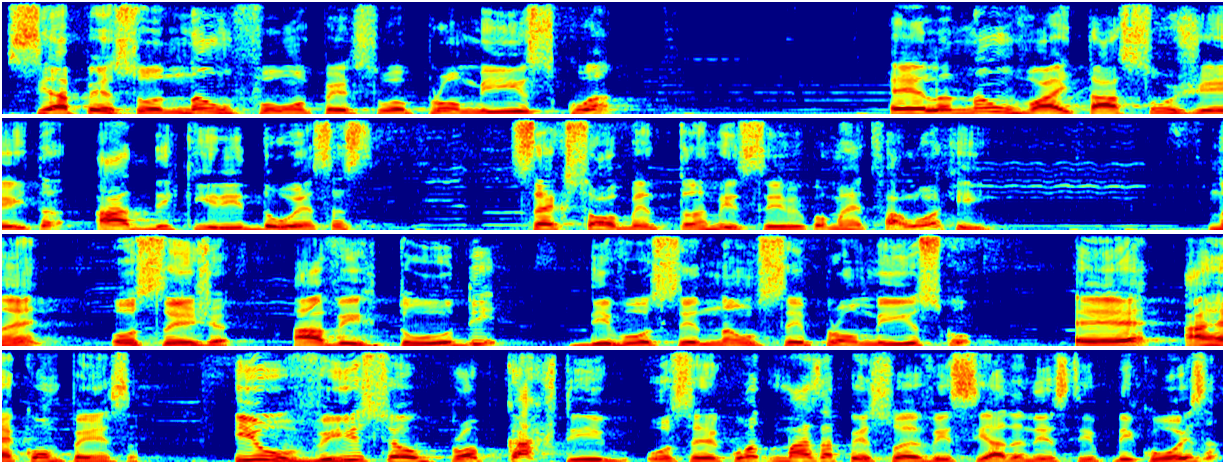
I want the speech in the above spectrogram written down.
se a pessoa não for uma pessoa promíscua, ela não vai estar sujeita a adquirir doenças sexualmente transmissíveis, como a gente falou aqui. Né? Ou seja, a virtude de você não ser promíscuo é a recompensa. E o vício é o próprio castigo. Ou seja, quanto mais a pessoa é viciada nesse tipo de coisa,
